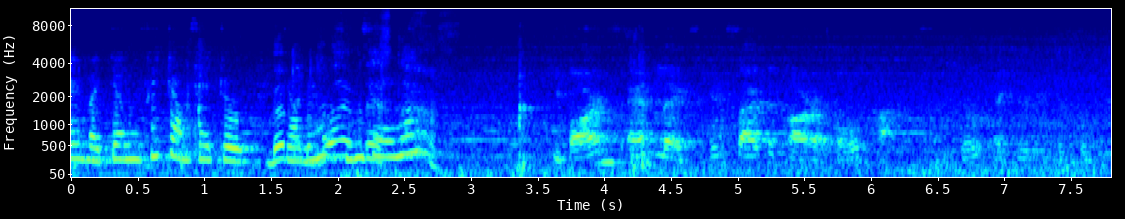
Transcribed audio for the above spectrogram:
tay và chân phía trong xe trượt cho đến lúc xuống xe nhé. Keep arms and legs inside the car at all times until exiting the saloon.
